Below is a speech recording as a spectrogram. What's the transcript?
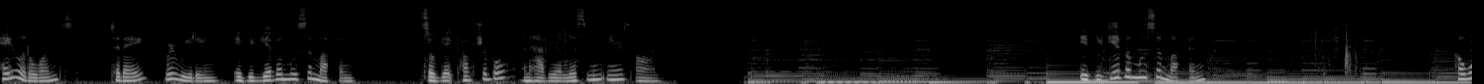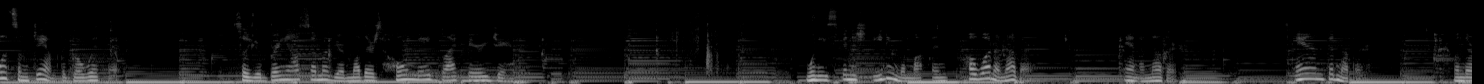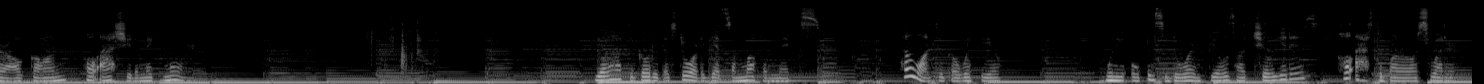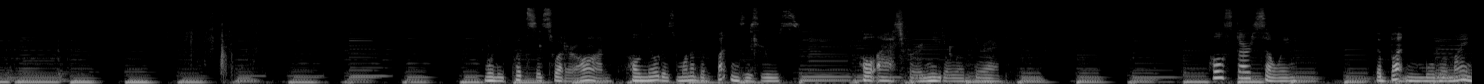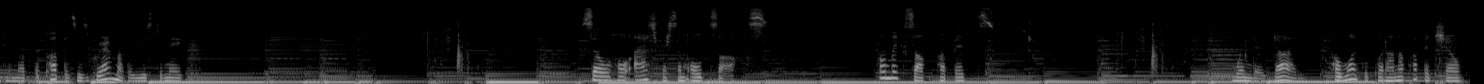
Hey, little ones. Today we're reading If You Give a Moose a Muffin. So get comfortable and have your listening ears on. If you give a moose a muffin, he'll want some jam to go with it. So you bring out some of your mother's homemade blackberry jam. When he's finished eating the muffin, he'll want another, and another, and another. When they're all gone, he'll ask you to make more. You'll have to go to the store to get some muffin mix. He'll want to go with you. When he opens the door and feels how chilly it is, he'll ask to borrow a sweater. When he puts the sweater on, he'll notice one of the buttons is loose. He'll ask for a needle and thread. He'll start sewing. The button will remind him of the puppets his grandmother used to make. So he'll ask for some old socks. He'll make sock puppets. When they're done, he'll want to put on a puppet show.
